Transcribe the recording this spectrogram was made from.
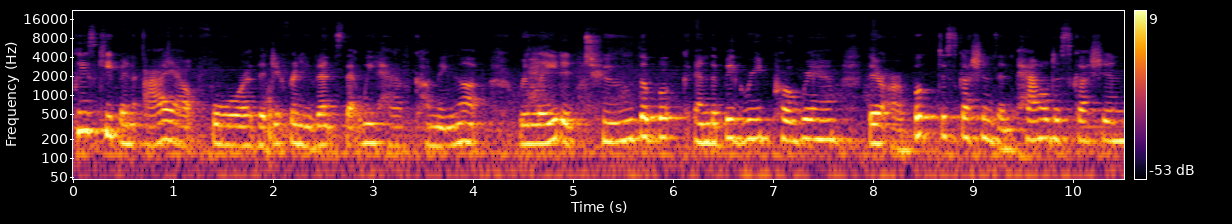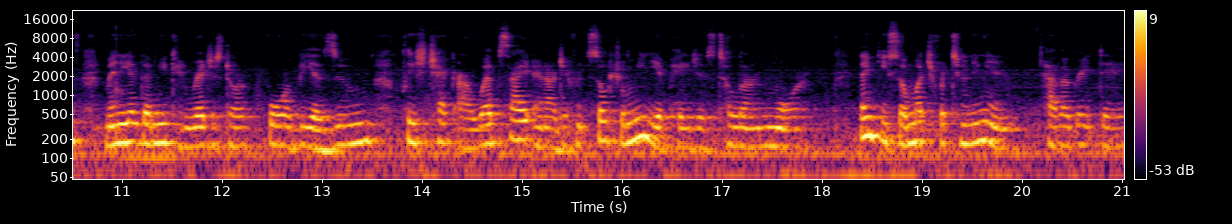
please keep an eye out for the different events that we have coming up related to the book and the Big Read program. There are book discussions and panel discussions. Many of them you can register for via Zoom. Please check our website and our different social media pages to learn more. Thank you so much for tuning in. Have a great day.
